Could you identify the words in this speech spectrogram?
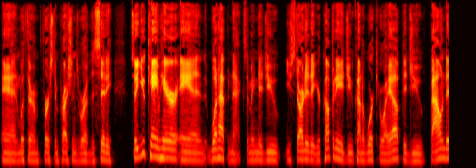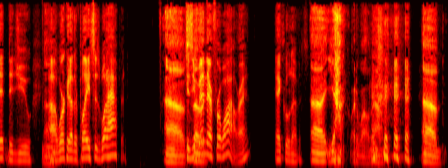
and what their first impressions were of the city. So you came here, and what happened next? I mean, did you you started at your company? Did you kind of work your way up? Did you found it? Did you uh, work at other places? What happened? Uh, Because so- you've been there for a while, right? At Gould Evans. Uh, yeah, quite a while now.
